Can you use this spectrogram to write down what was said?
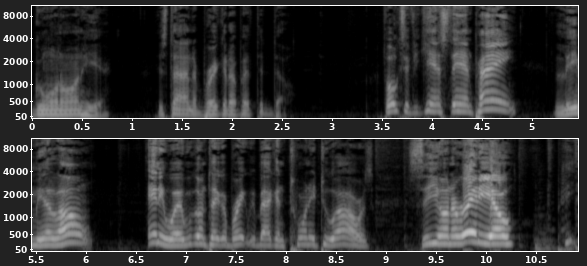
going on here. It's time to break it up at the door. Folks, if you can't stand pain, leave me alone. Anyway, we're going to take a break. We'll be back in 22 hours. See you on the radio. Peace.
